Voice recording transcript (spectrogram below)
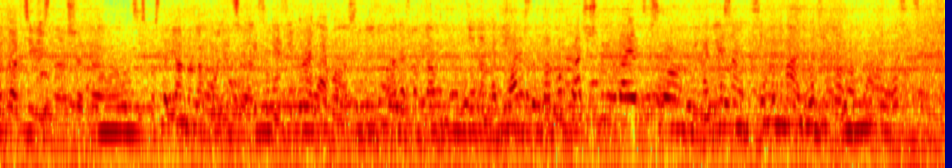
Это активист наш, это здесь постоянно находится. Сигнала не было, что ли? Надо, чтобы там кто-то ходил. Зараз так от бачиш, виявляється, що Конечно, все понимают, очень трудно. Очень сильно.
